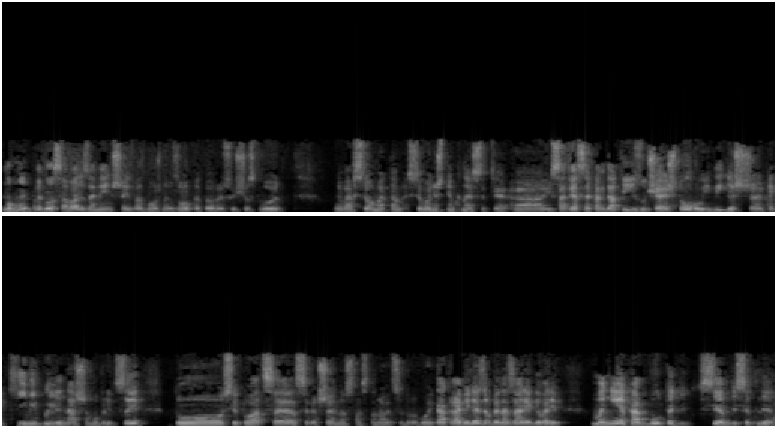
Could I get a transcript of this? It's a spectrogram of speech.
Но мы проголосовали за меньшее из возможных зол, которые существуют во всем этом сегодняшнем Кнессете. Э, и, соответственно, когда ты изучаешь Тору и видишь, э, какими были наши мудрецы, то ситуация совершенно становится другой. Так Раби Лезер Бен Азария говорит, мне как будто 70 лет.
